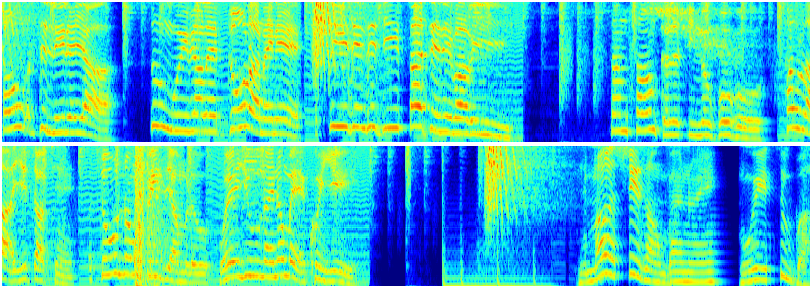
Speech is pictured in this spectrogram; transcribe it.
ဖုန်းအစ်စ်လေးလေးရစုငွေများလဲတိုးလာနိုင်တဲ့အစီအစဉ်တစ်ကြီးစတင်နေပါပြီ Samsung Galaxy Note 4ကို6လအရေးကြဖြင့်အတိုးနှုန်းပေးစရာမလိုဝယ်ယူနိုင်တော့မယ့်အခွင့်အရေးမြမရှေ့ဆောင်ဘန်းတွင်ငွေစုပါ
